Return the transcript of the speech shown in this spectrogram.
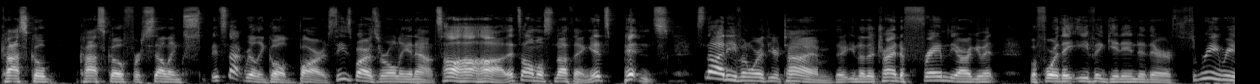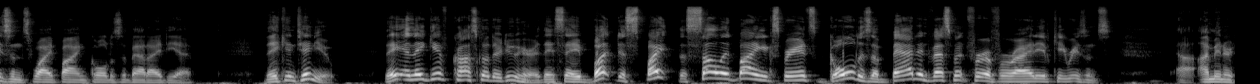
Costco Costco for selling. It's not really gold bars. These bars are only an ounce. Ha ha ha. That's almost nothing. It's pittance. It's not even worth your time. They're, you know, they're trying to frame the argument before they even get into their three reasons why buying gold is a bad idea. They continue. They and they give Costco their due here. They say, but despite the solid buying experience, gold is a bad investment for a variety of key reasons. Uh, I'm inter-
